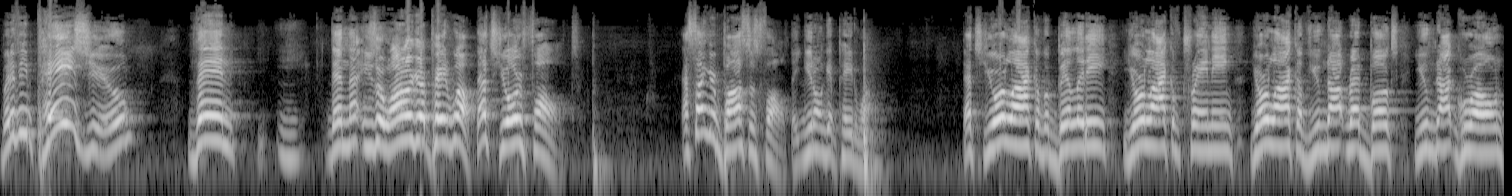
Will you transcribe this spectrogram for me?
But if he pays you, then, then that, you say, well, I don't get paid well. That's your fault. That's not your boss's fault that you don't get paid well. That's your lack of ability, your lack of training, your lack of you've not read books, you've not grown,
